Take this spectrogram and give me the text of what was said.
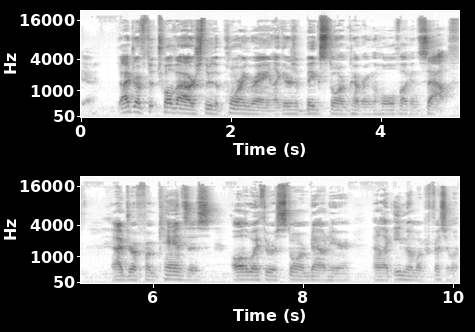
Yeah. I drove th- 12 hours through the pouring rain. Like there's a big storm covering the whole fucking south, and I drove from Kansas all the way through a storm down here. And I like emailed my professor like,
